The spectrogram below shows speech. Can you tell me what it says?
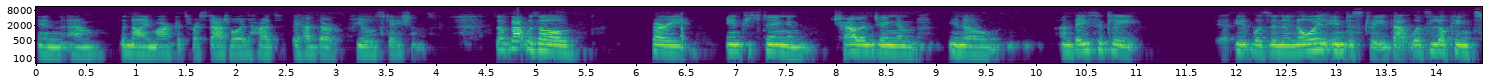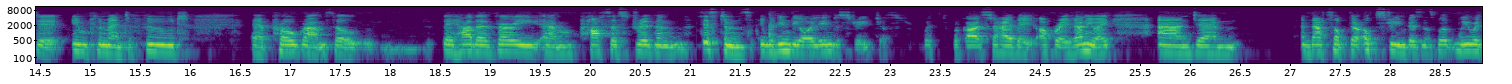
in um, the nine markets where Statoil had they had their fuel stations. So that was all very interesting and challenging and you know and basically it was in an oil industry that was looking to implement a food uh, program. So they had a very um, process driven systems within the oil industry just with regards to how they operate anyway. And um, and that's up their upstream business. But we were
